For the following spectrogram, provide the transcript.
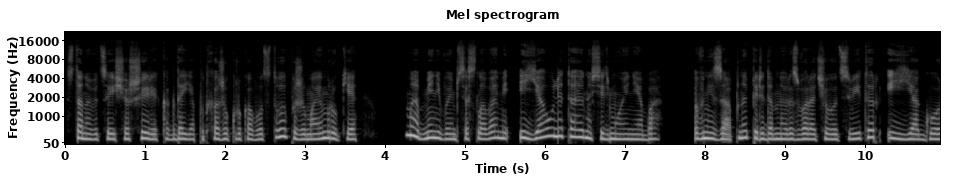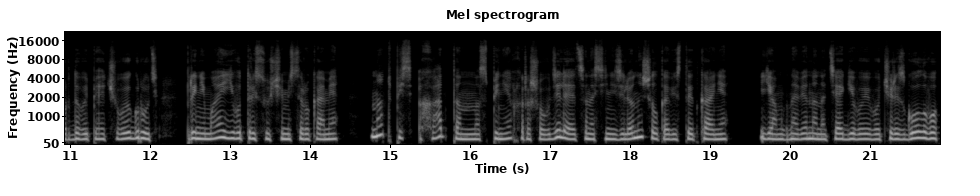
становится еще шире, когда я подхожу к руководству и пожимаю им руки. Мы обмениваемся словами, и я улетаю на седьмое небо. Внезапно передо мной разворачивают свитер, и я гордо выпячиваю грудь, принимая его трясущимися руками. Надпись «Хаттон» на спине хорошо выделяется на сине-зеленой шелковистой ткани. Я мгновенно натягиваю его через голову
